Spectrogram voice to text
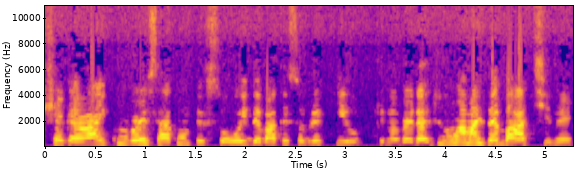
chegar e conversar com a pessoa e debater sobre aquilo, que na verdade não há mais debate, né?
